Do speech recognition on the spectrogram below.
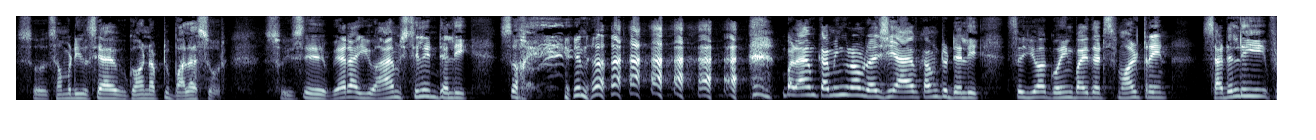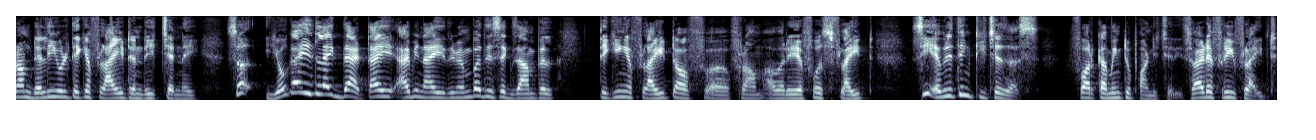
So somebody will say, I have gone up to Balasore. So you say, Where are you? I am still in Delhi. So, you know, but I am coming from Russia. I have come to Delhi. So you are going by that small train. Suddenly from Delhi you will take a flight and reach Chennai. So yoga is like that. I, I mean, I remember this example taking a flight of uh, from our Air Force flight. See, everything teaches us for coming to Pondicherry. So I had a free flight.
